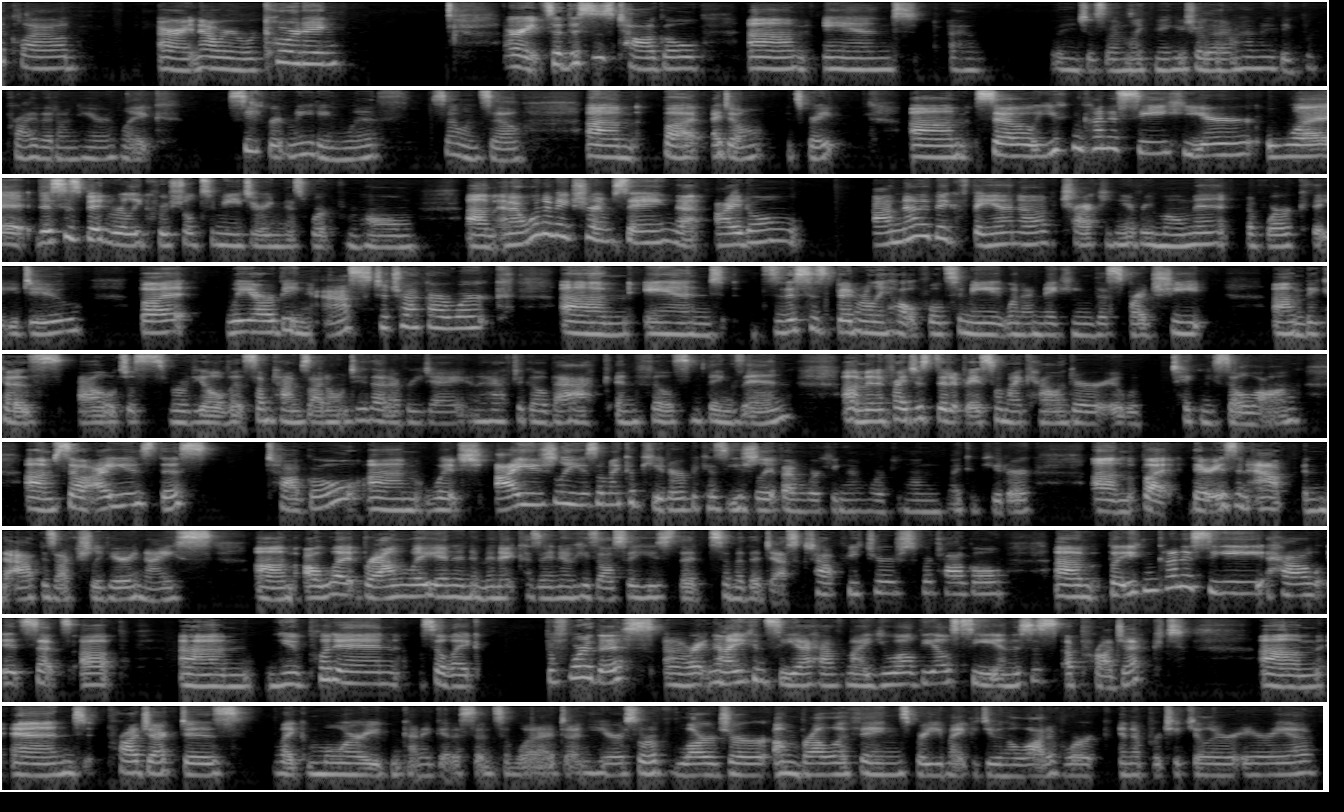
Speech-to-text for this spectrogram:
the cloud. All right, now we're recording. All right, so this is Toggl, Um, and uh, let me just, I'm like making sure that I don't have anything private on here, like secret meeting with so-and-so. Um, but I don't, it's great. Um, so you can kind of see here what, this has been really crucial to me during this work from home. Um, and I wanna make sure I'm saying that I don't I'm not a big fan of tracking every moment of work that you do, but we are being asked to track our work. Um, and so this has been really helpful to me when I'm making the spreadsheet um, because I'll just reveal that sometimes I don't do that every day and I have to go back and fill some things in. Um, and if I just did it based on my calendar, it would take me so long. Um, so I use this Toggl, um, which I usually use on my computer because usually if I'm working, I'm working on my computer. Um, but there is an app and the app is actually very nice. Um, I'll let Brown weigh in in a minute because I know he's also used the, some of the desktop features for Toggl. Um, but you can kind of see how it sets up. Um, you put in, so like before this, uh, right now you can see I have my ULVLC and this is a project. Um, and project is like more, you can kind of get a sense of what I've done here, sort of larger umbrella things where you might be doing a lot of work in a particular area.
